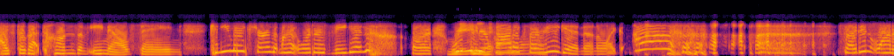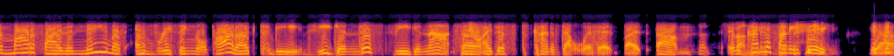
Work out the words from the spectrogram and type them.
I still got tons of emails saying, "Can you make sure that my order is vegan?" or "Which really? of your oh, products oh, wow. are vegan?" And I'm like, ah. so I didn't want to modify the name of every single product to be vegan this, vegan that. So I just kind of dealt with it. But um, it was kind of a funny thing. Yeah.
